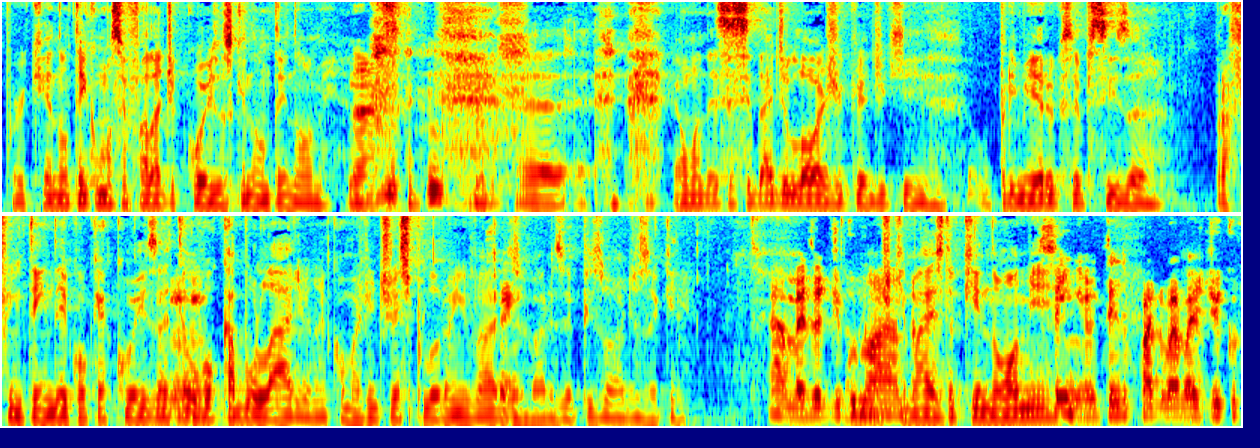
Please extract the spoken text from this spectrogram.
Porque não tem como você falar de coisas que não tem nome. É, é, é uma necessidade lógica de que o primeiro que você precisa para entender qualquer coisa é ter uhum. o vocabulário, né? Como a gente já explorou em vários e vários episódios aqui. Ah, mas eu digo então, Acho que mais do que nome. Sim, eu entendo, mas eu digo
